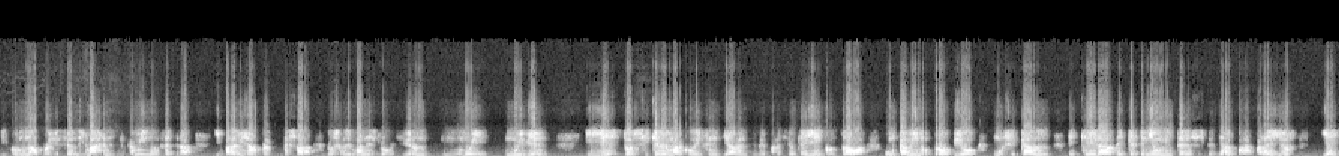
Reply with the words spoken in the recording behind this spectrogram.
y con una proyección de imágenes del camino, etcétera. Y para mi sorpresa, los alemanes lo recibieron muy, muy bien. Y esto sí que me marcó definitivamente. Me pareció que ahí encontraba un camino propio, musical, eh, que, era, que tenía un interés especial para, para ellos y ahí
